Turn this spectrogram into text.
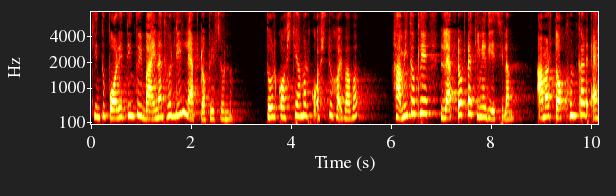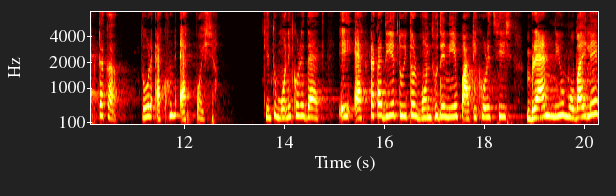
কিন্তু পরের দিন তুই বায়না ধরলি ল্যাপটপের জন্য। তোর কষ্টে আমার কষ্ট হয় বাবা। আমি তোকে ল্যাপটপটা কিনে দিয়েছিলাম। আমার তখনকার এক টাকা, তোর এখন এক পয়সা। কিন্তু মনে করে দেখ, এই এক টাকা দিয়ে তুই তোর বন্ধুদের নিয়ে পার্টি করেছিস, ব্র্যান্ড নিউ মোবাইলে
